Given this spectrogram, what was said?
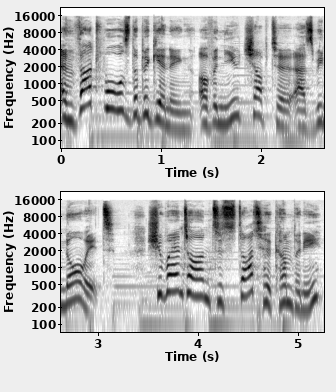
And that was the beginning of a new chapter as we know it. She went on to start her company,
